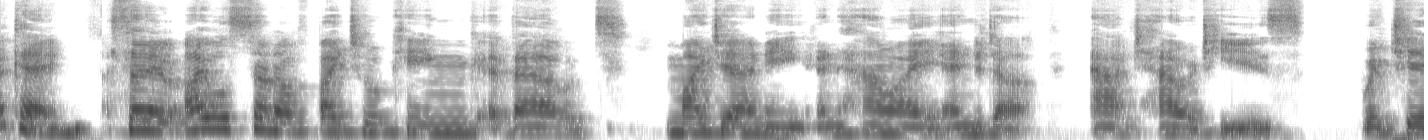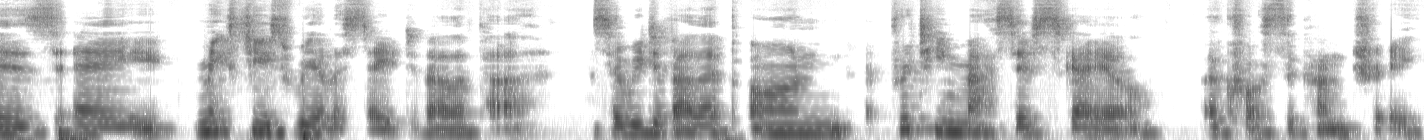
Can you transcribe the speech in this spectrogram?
Okay, so I will start off by talking about my journey and how I ended up at Howard Hughes, which is a mixed use real estate developer. So we develop on a pretty massive scale across the country,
